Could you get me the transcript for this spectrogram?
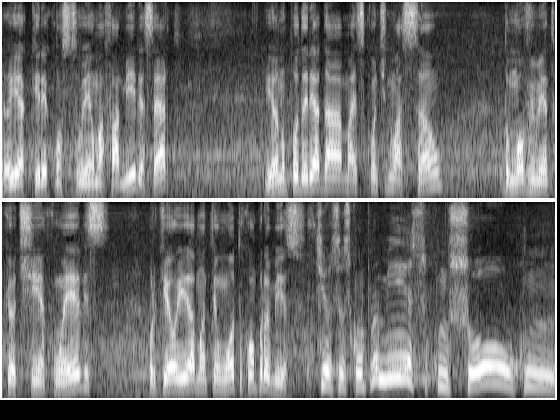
eu ia querer construir uma família, certo? E eu não poderia dar mais continuação do movimento que eu tinha com eles, porque eu ia manter um outro compromisso. Tinha os seus compromissos com show, com,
